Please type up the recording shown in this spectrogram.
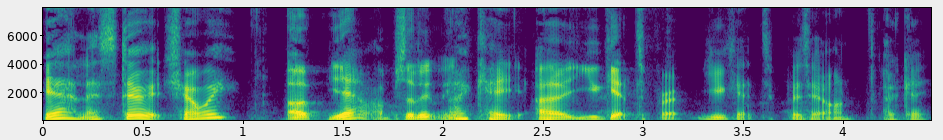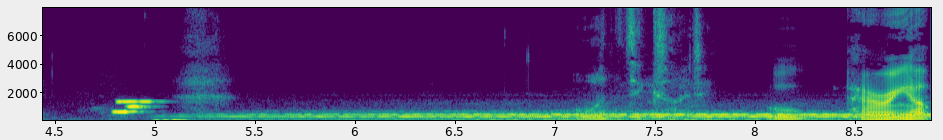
yeah, let's do it, shall we? Oh, yeah, absolutely. Okay. Uh, you get to put you get to put it on. Okay. Oh, that's exciting. Ooh, powering up.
